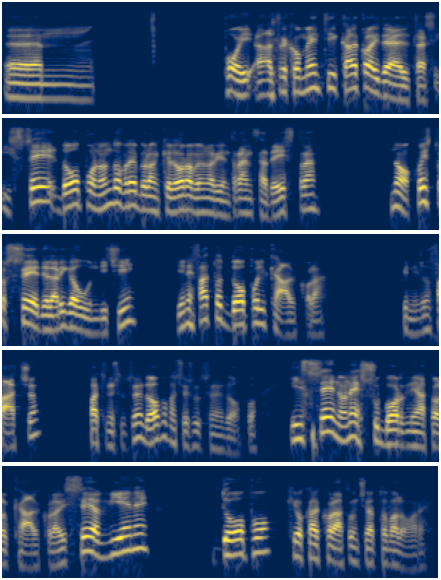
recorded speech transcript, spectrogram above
Um, poi altri commenti, calcola i delta, i se dopo non dovrebbero anche loro avere una rientranza a destra? No, questo se della riga 11 viene fatto dopo il calcola, quindi lo faccio, faccio un'istruzione dopo, faccio l'istruzione dopo. Il se non è subordinato al calcolo, il se avviene dopo che ho calcolato un certo valore.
